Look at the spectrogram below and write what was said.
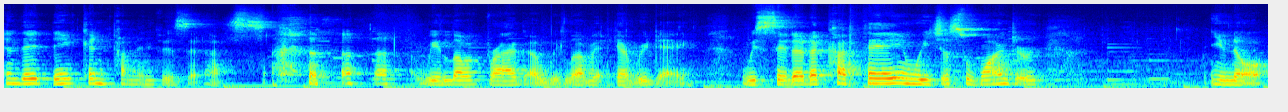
and they, they can come and visit us. we love Braga, we love it every day. We sit at a cafe and we just wonder, you know,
